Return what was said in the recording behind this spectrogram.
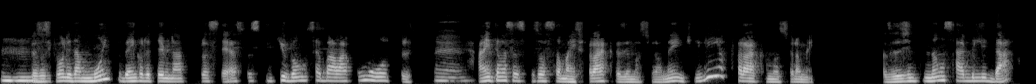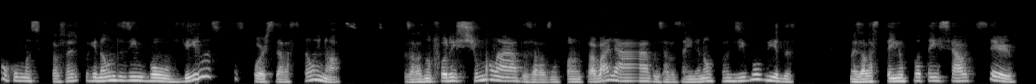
Uhum. Pessoas que vão lidar muito bem com determinados processos e que vão se abalar com outros. É. Ah, então essas pessoas são mais fracas emocionalmente? Ninguém é fraco emocionalmente. Às vezes a gente não sabe lidar com algumas situações porque não desenvolveu essas forças, elas estão em nós. Mas elas não foram estimuladas, elas não foram trabalhadas, elas ainda não foram desenvolvidas. Mas elas têm o potencial de ser.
